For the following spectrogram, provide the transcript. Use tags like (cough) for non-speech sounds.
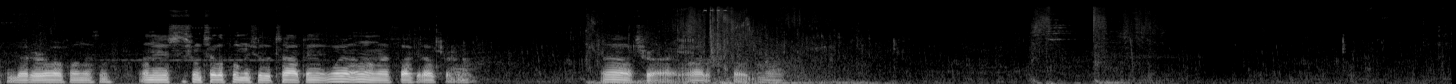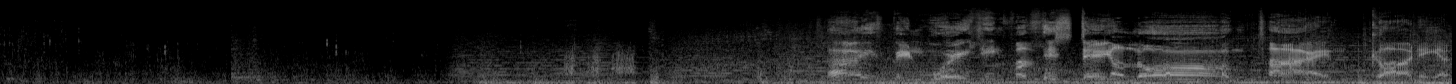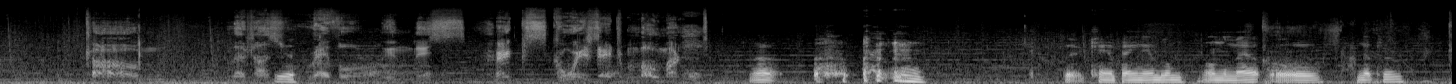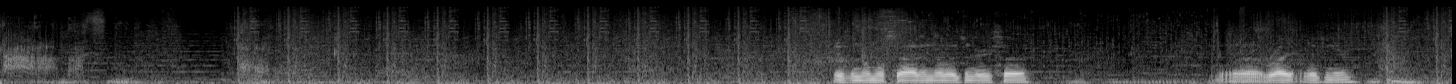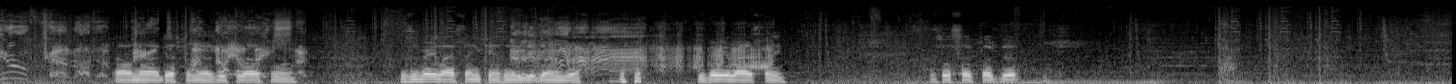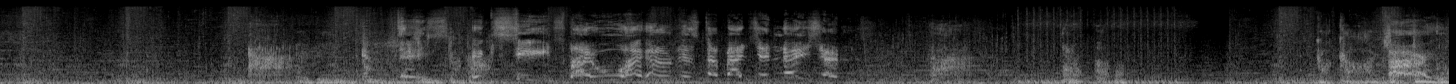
fucking better off, honestly. I mean, it's just gonna teleport me to the top, and well, I don't know. Fuck it, I'll try. I'll try. Why the fuck not? Let us Yeah. revel in this exquisite moment. Uh, (coughs) the campaign emblem on the map of Neptune. There's a normal side and the legendary side. Uh, right, legendary. Oh no, Desperate knows this the last one. This is the very last thing Chance need to get done, bro. (laughs) the very last thing. This was so fucked up. This exceeds my wildest imagination. I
